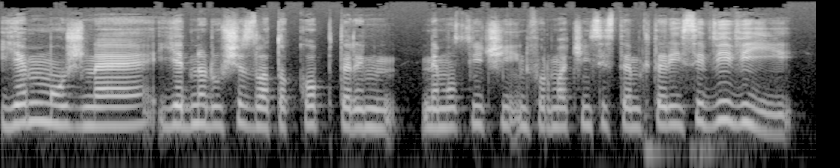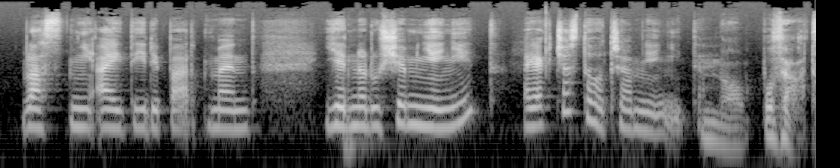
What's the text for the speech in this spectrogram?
Je možné jednoduše Zlatokop, tedy nemocniční informační systém, který si vyvíjí vlastní IT department, jednoduše měnit? A jak často ho třeba měníte? No, pořád.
